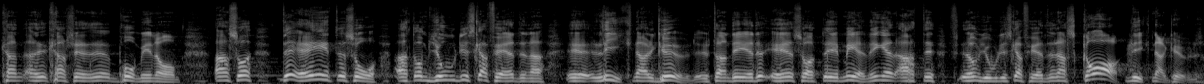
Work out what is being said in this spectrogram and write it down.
kan eh, kanske eh, påminna om. Alltså, det är inte så att de jordiska fäderna eh, liknar Gud, utan det är så att det är meningen att eh, de jordiska fäderna ska likna Gud.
